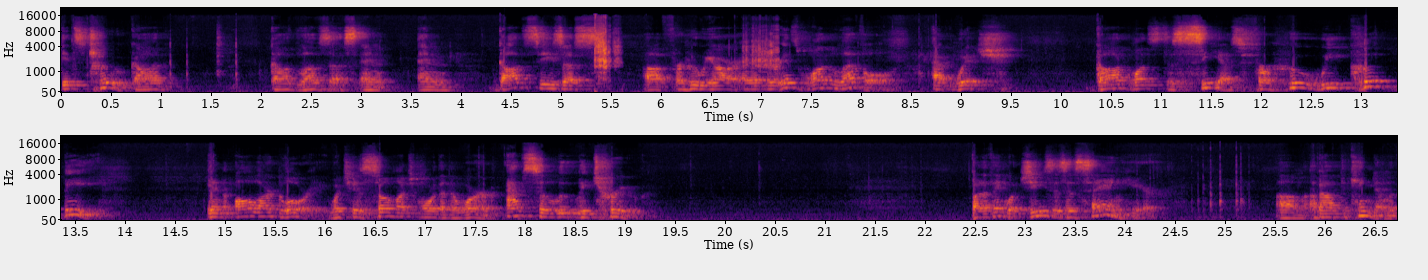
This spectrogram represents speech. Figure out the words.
It's true. God, God loves us, and and God sees us uh, for who we are. And there is one level at which God wants to see us for who we could be in all our glory, which is so much more than a worm. Absolutely true. But I think what Jesus is saying here um, about the kingdom,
